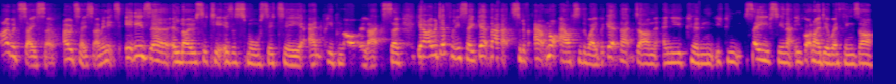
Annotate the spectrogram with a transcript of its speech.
I would say so. I would say so. I mean, it's it is a, a, low city, it is a small city, and people are relaxed. So yeah, I would definitely say get that sort of out, not out of the way, but get that done, and you can you can say you've seen that, you've got an idea where things are.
